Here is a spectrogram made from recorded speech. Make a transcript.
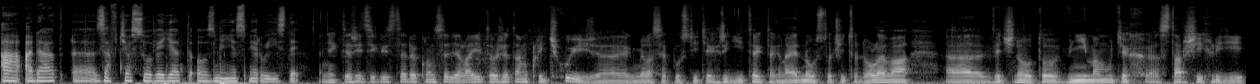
a, a dát uh, zavčasu vědět o změně směru jízdy. Někteří cyklisté dokonce dělají to, že tam klíčkují, že jakmile se pustí těch řídítek, tak najednou stočí to doleva. Uh, většinou to vnímám u těch starších lidí,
